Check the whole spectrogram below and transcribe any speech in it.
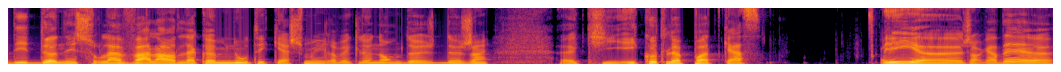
des données sur la valeur de la communauté Cachemire avec le nombre de, gens euh, qui écoutent le podcast. Et euh, je regardais euh,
